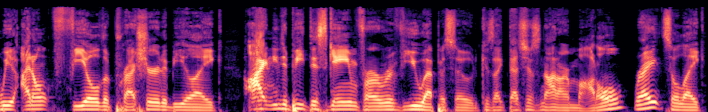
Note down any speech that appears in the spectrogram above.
we I don't feel the pressure to be like I need to beat this game for a review episode because like that's just not our model, right? So like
